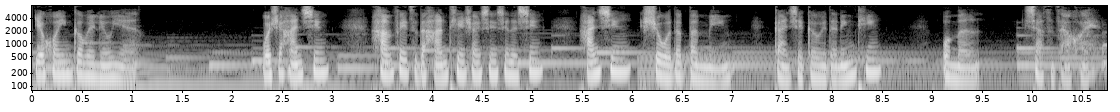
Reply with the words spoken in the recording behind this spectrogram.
也欢迎各位留言。我是韩星，韩非子的韩，天上星星的星，韩星是我的本名。感谢各位的聆听，我们下次再会。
